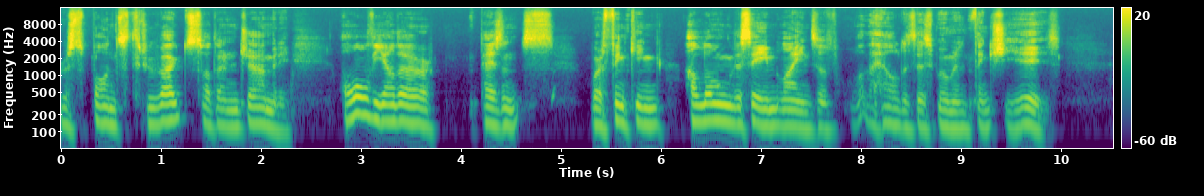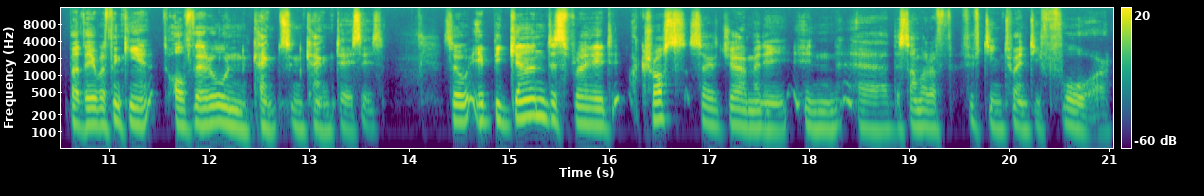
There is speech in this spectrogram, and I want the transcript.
response throughout southern Germany. All the other peasants were thinking along the same lines of what the hell does this woman think she is? But they were thinking of their own counts and countesses. So it began to spread across South Germany in uh, the summer of 1524.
